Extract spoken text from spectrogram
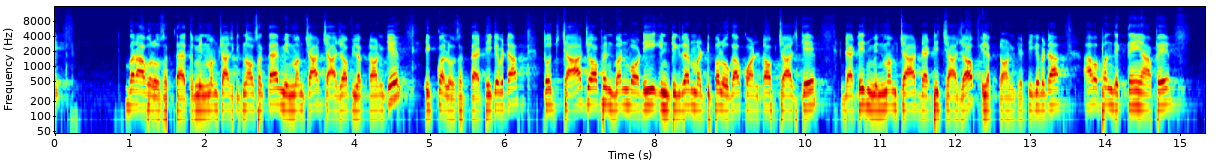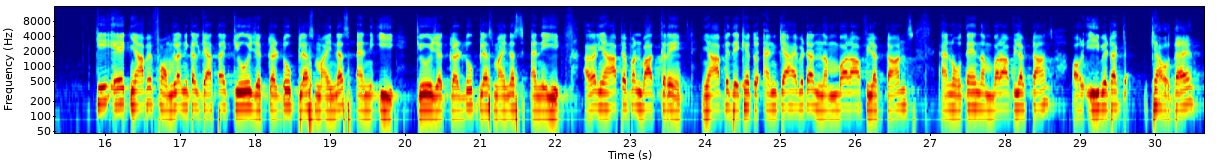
बराबर हो सकता है। तो मिनिमम चार्ज कितना हो सकता है? Minimum charge charge of electron के इक्वल हो सकता है। ठीक है बेटा? तो charge of in one body integral multiple होगा क्वांटा ऑफ़ चार्ज के। That is minimum charge that is charge of electron के। ठीक है बेटा? अब अपन देखते हैं यहाँ पे कि एक यहाँ पे फॉर्मूला निकल के आता है। Q is equal to plus minus n e Q is equal to plus minus n e अगर यहाँ पे अपन बात करें, यहाँ पे देखें तो एन क्या है बेटा? नंबर ऑफ़ इलेक्ट्रॉन्स एन होते हैं नंबर ऑफ़ इलेक्ट्रॉन्स और ई e बेटा क्या क्या होता है?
